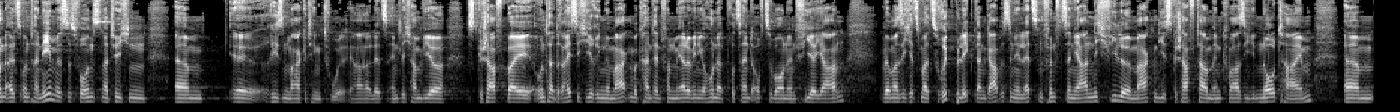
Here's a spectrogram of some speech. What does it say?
Und als Unternehmen ist es für uns natürlich ein ähm, äh, Riesen-Marketing-Tool. Ja, letztendlich haben wir es geschafft, bei unter 30-Jährigen eine Markenbekanntheit von mehr oder weniger 100 Prozent aufzubauen in vier Jahren wenn man sich jetzt mal zurückblickt, dann gab es in den letzten 15 Jahren nicht viele Marken, die es geschafft haben, in quasi No Time ähm,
